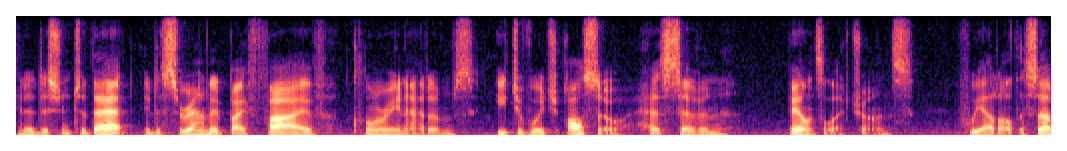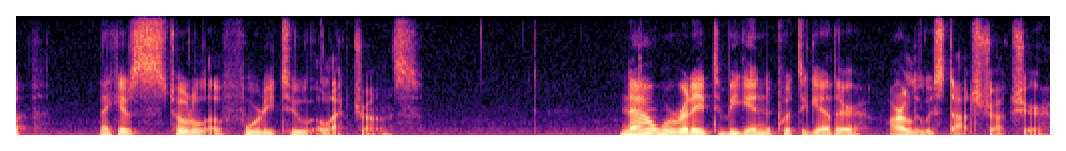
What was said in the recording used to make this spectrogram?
In addition to that, it is surrounded by 5 chlorine atoms, each of which also has 7 valence electrons. If we add all this up, that gives a total of 42 electrons. Now we're ready to begin to put together our Lewis dot structure.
